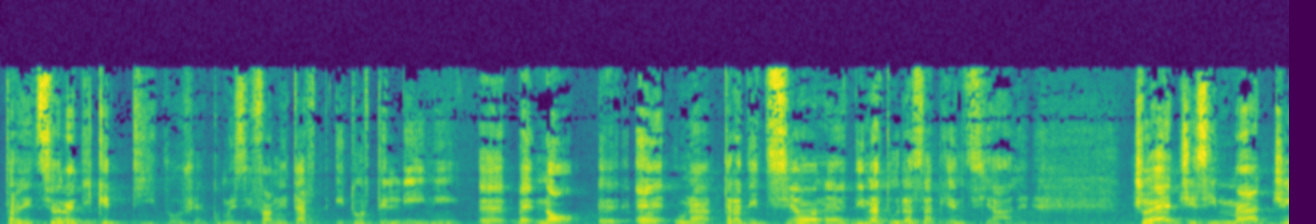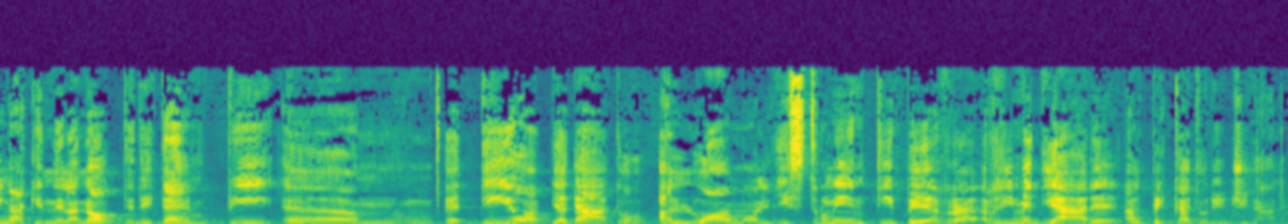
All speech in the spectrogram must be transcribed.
Tradizione di che tipo? Cioè come si fanno i, tar- i tortellini? Eh, beh no, eh, è una tradizione di natura sapienziale. Cioè ci si immagina che nella notte dei tempi ehm, eh, Dio abbia dato all'uomo gli strumenti per rimediare al peccato originale.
